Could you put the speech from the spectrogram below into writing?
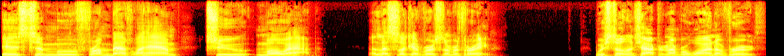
is to move from Bethlehem to Moab. Uh, let's look at verse number three. We're still in chapter number one of Ruth.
